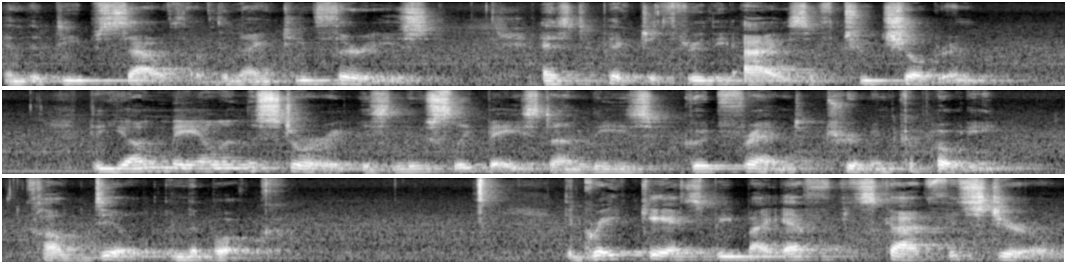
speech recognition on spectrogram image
in the deep south of the 1930s, as depicted through the eyes of two children. The young male in the story is loosely based on Lee's good friend, Truman Capote, called Dill in the book. The Great Gatsby by F. Scott Fitzgerald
